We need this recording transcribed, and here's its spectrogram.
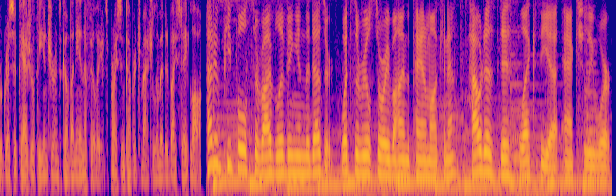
Progressive Casualty Insurance Company and affiliates. Price and coverage match limited by state law. How do people survive living in the desert? What's the real story behind the Panama Canal? How does dyslexia actually work?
